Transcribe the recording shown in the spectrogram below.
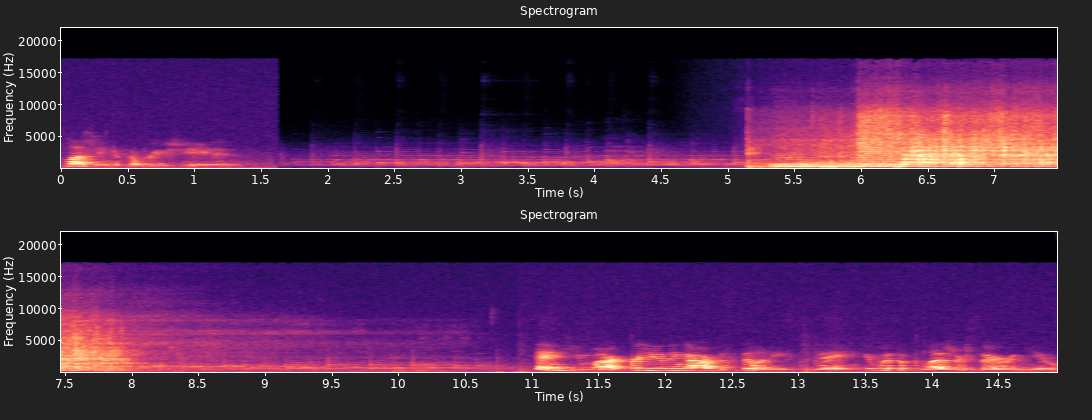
flushing is appreciated. Thank you, Mark, for using our facilities today. It was a pleasure serving you.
